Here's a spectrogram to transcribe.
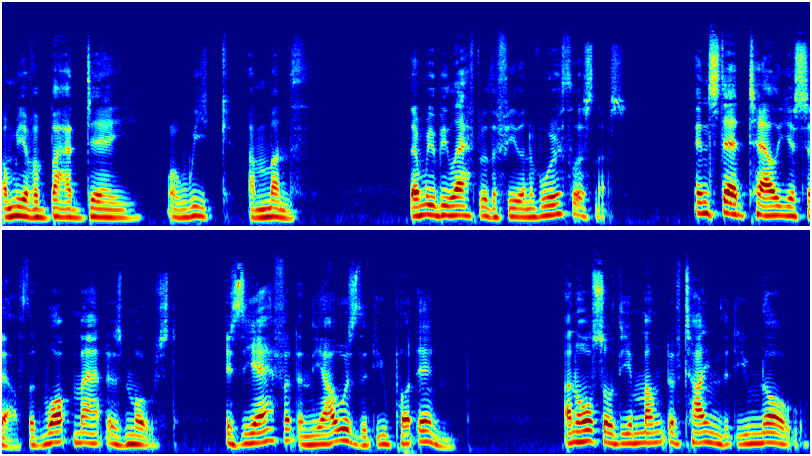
and we have a bad day or week, a month, then we'll be left with a feeling of worthlessness. Instead, tell yourself that what matters most is the effort and the hours that you put in, and also the amount of time that you know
